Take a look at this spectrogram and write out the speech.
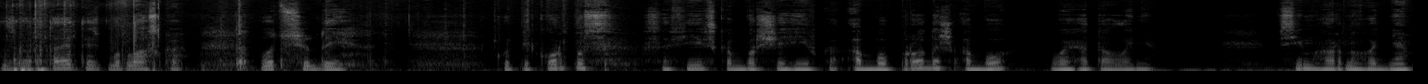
Звертайтесь, будь ласка, от сюди. Копікорпус, Софіївська борщагівка. Або продаж, або виготовлення. Всім гарного дня!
